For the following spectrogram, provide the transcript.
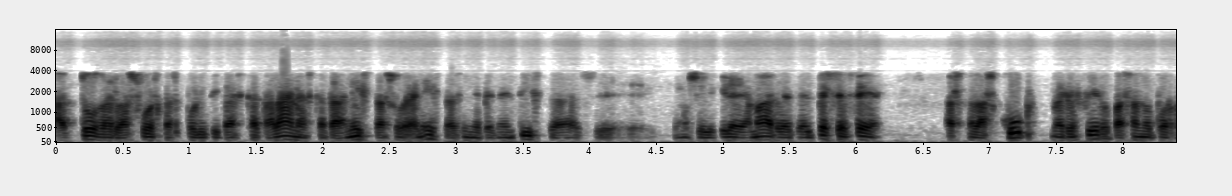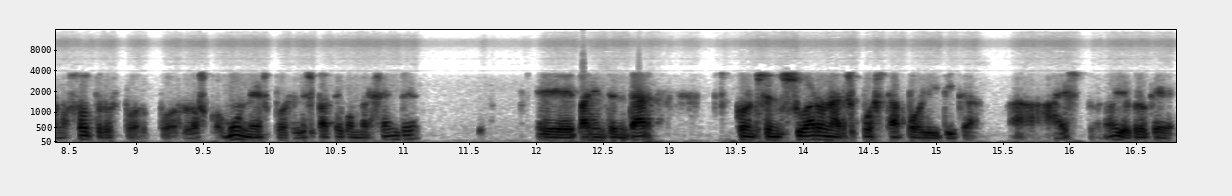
a todas las fuerzas políticas catalanas, catalanistas, soberanistas, independentistas, eh, como se le quiera llamar, desde el PSC hasta las CUP, me refiero, pasando por nosotros, por, por los comunes, por el espacio convergente, eh, para intentar consensuar una respuesta política a, a esto. ¿no? Yo creo que,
